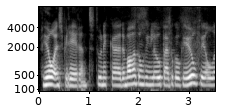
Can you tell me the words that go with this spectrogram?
heel inspirerend. Toen ik uh, de marathon ging lopen, heb ik ook heel veel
